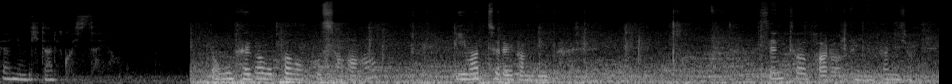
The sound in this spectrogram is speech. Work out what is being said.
회원님 기다리고 있어요. 너무 배가 고파갖고서 이마트를 갑니다. 센터 바로 앞에 있는 편의점.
